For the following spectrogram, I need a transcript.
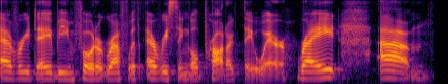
every day being photographed with every single product they wear, right? Um,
